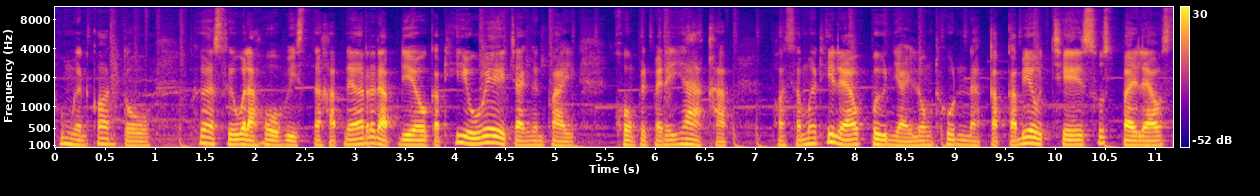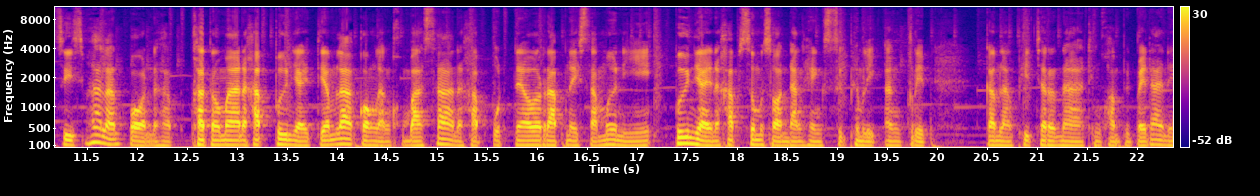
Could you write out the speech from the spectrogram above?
ทุ่มเงินก้อนโต เพื่อซื้อเวลาโฮวิสนะครับในระดับเดียวกับที่ยูเว่จ่ายเงินไป คงเป็นไปได้ยากครับ พอซัมเมอร์ที่แล้วปืนใหญ่ลงทุนหนักกับกาเบียลเชซุสไปแล้ว 45 ล้านปอนด์นะครับข่าวต่อมานะครับปืนใหญ่เตรียมล่ากองหลังของบาร์ซ่านะครับอุดแนวรับในซัมเมอร์นี้ ปืนใหญ่นะครับสโมสรดังแห่งศึกพรีเมียร์ลีกอังกฤษกำลังพิจารณาถึงความเป็นไปได้ใน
